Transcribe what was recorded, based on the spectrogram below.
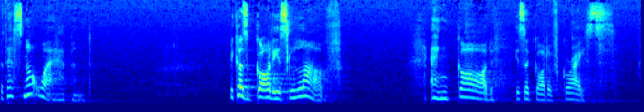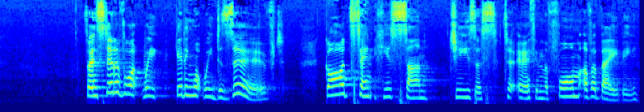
But that's not what happened. Because God is love. And God is a God of grace. So instead of what we, getting what we deserved, God sent his son Jesus to earth in the form of a baby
